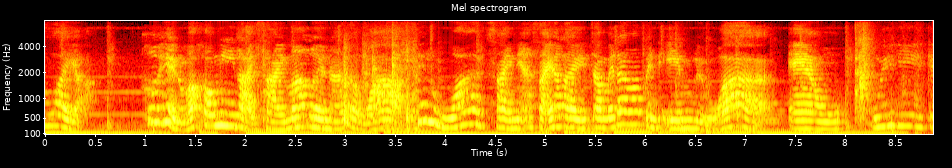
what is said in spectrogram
ด้วยอะ คือเห็นว่าเขามีหลายไซส์มากเลยนะ แต่ว่าไม่รู้ว่าไซส์เนี้ยไซส์อะไรจำไม่ได้ว่าเป็น M หรือว่า L อุ้ยดีแก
